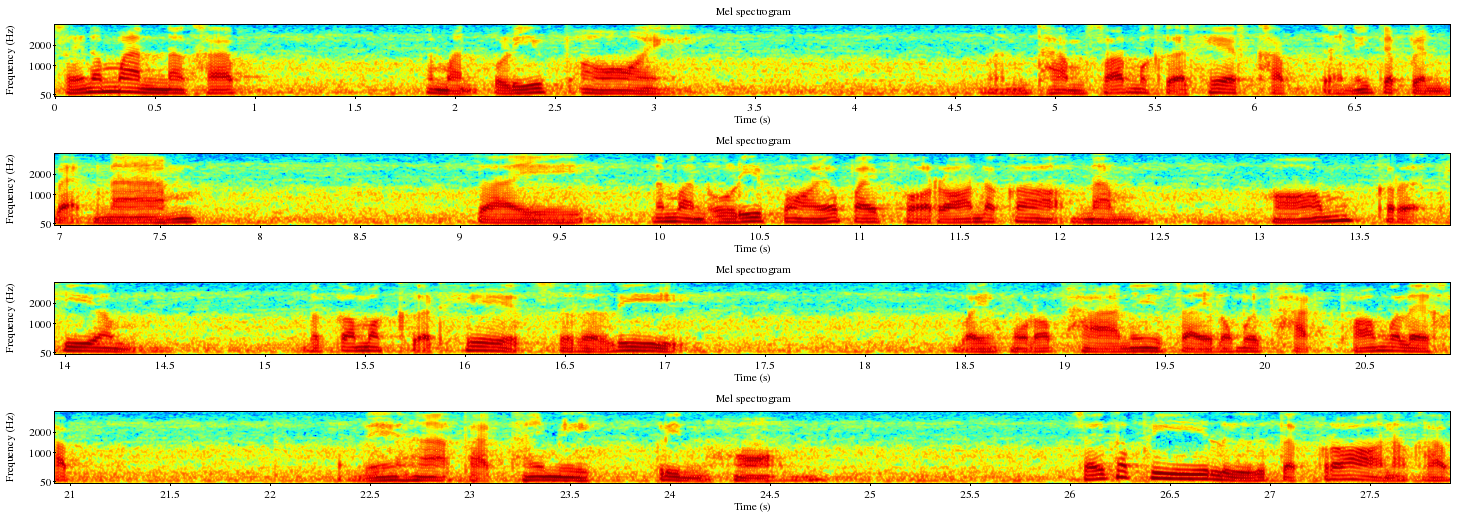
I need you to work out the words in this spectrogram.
ใช้น้ำมันนะครับ น้ำมันโอลิฟออยล์เหมือนทำซอสมะเขือเทศครับ แต่นี่จะเป็นแบบน้ำใส่ น้ำมันโอลิฟออยล์เข้าไปพอร้อนแล้วก็นำหอมกระเทียม แล้วก็มะเขือเทศเซอร์รี่ใบโหระพานี่ใส่ลงไปผัดพร้อมกันเลยครับแบบนี้ฮะผัดให้มีกลิ่นหอม ใช้ทัพพีหรือตะกร้อนะครับ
